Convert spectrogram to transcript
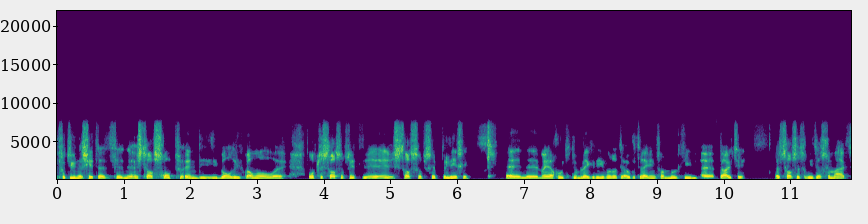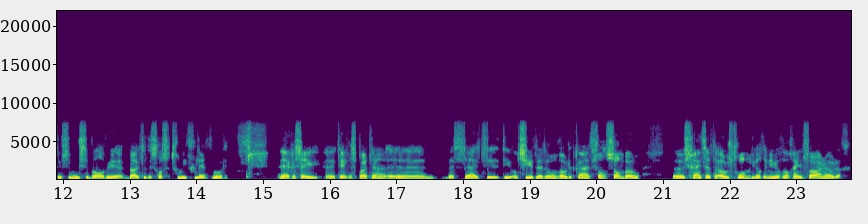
Fortuna Sittard een, strafschop. En die, die bal die kwam al op de strafschopschip te liggen. En, maar ja goed, toen bleek in ieder geval dat de overtreding van Moerkien buiten het strafschopgebied was gemaakt. Dus toen moest de bal weer buiten het strafschopgebied gelegd worden. RKC uh, tegen Sparta. Uh, wedstrijd uh, die ontsierd werd door een rode kaart van Sambo. Uh, scheidsrechter Oostrom, die had in ieder geval geen VAR nodig.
